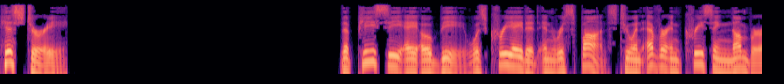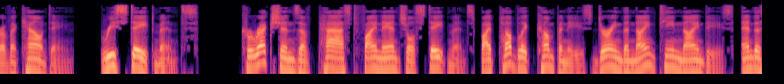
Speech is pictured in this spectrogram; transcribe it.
History The PCAOB was created in response to an ever-increasing number of accounting restatements corrections of past financial statements by public companies during the 1990s, and a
